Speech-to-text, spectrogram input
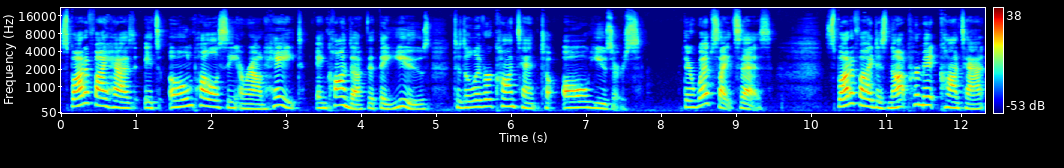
Spotify has its own policy around hate and conduct that they use to deliver content to all users. Their website says Spotify does not permit content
